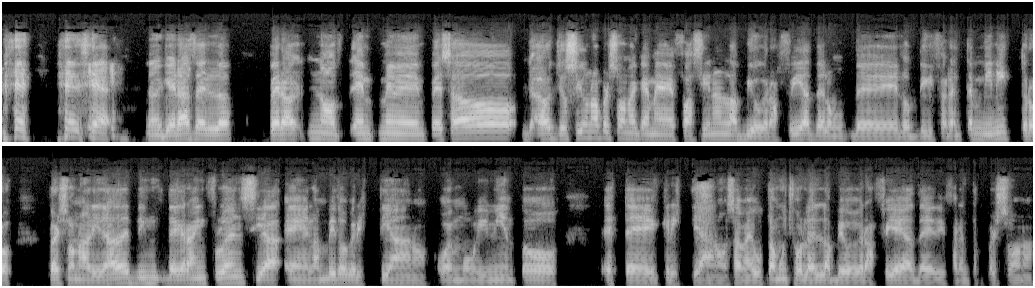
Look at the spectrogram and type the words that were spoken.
no quiero hacerlo, pero no, em, me empezó, yo soy una persona que me fascinan las biografías de, de los diferentes ministros, personalidades de, de, gran influencia en el ámbito cristiano o en movimientos este, cristianos. O sea, me gusta mucho leer las biografías de diferentes personas.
